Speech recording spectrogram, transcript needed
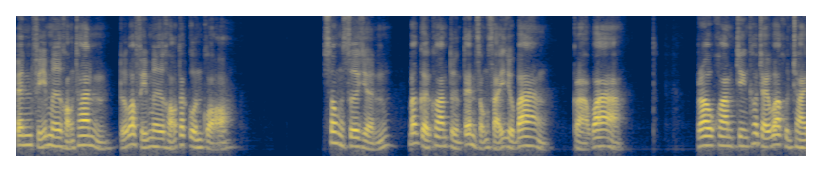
เป็นฝีมือของท่าน หรือว่าฝีมือของตระกูลกัวส่งซือเหยินบังเกิดความตื่นเต้นสงสัยอยู่บ้าง กล่าวว่า เราความจริงเข้าใจว่าคุณชาย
